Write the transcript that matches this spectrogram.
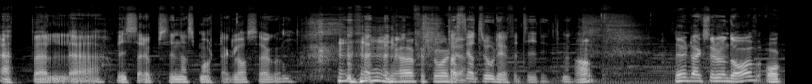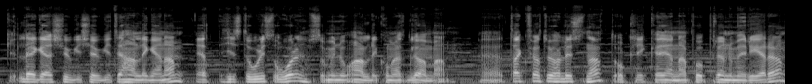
Apple eh, visar upp sina smarta glasögon. jag förstår Fast det. jag tror det är för tidigt. Men... Ja. Nu är det dags att runda av och lägga 2020 till handlingarna. Ett historiskt år som vi nog aldrig kommer att glömma. Eh, tack för att du har lyssnat och klicka gärna på prenumerera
